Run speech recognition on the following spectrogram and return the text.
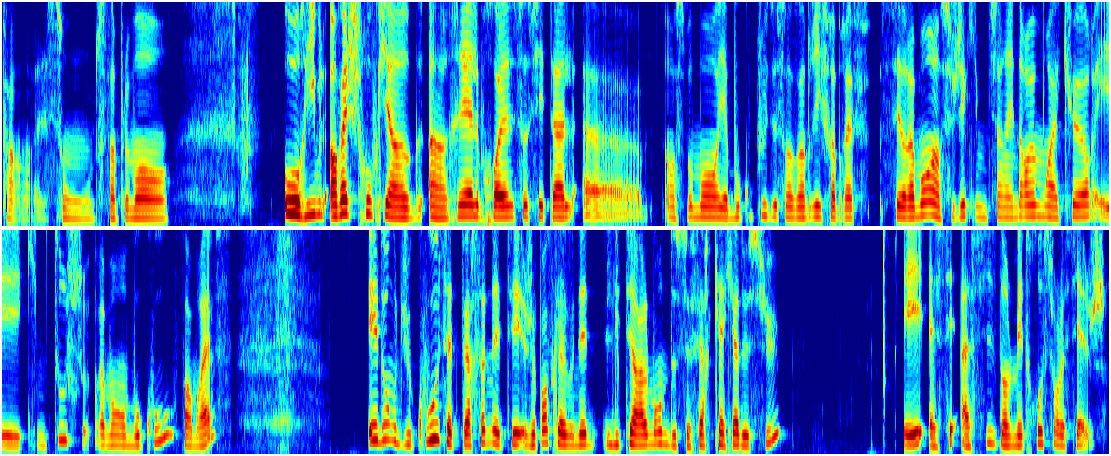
enfin, sont tout simplement horribles. En fait, je trouve qu'il y a un, réel problème sociétal euh, en ce moment. Il y a beaucoup plus de sans-abri. bref, c'est vraiment un sujet qui me tient énormément à cœur et qui me touche vraiment beaucoup. Enfin, bref. Et donc, du coup, cette personne était, je pense qu'elle venait littéralement de se faire caca dessus. Et elle s'est assise dans le métro sur le siège.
